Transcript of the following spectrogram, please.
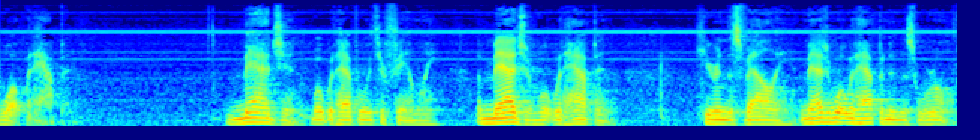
what would happen. Imagine what would happen with your family. Imagine what would happen here in this valley. Imagine what would happen in this world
